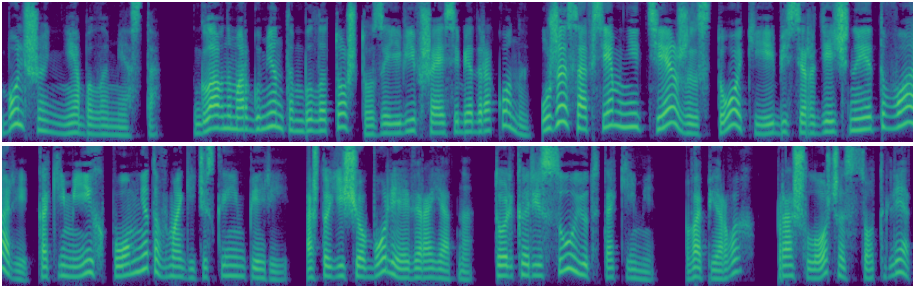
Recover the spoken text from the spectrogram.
больше не было места. Главным аргументом было то, что заявившие о себе драконы уже совсем не те жестокие и бессердечные твари, какими их помнят в магической империи, а что еще более вероятно, только рисуют такими. Во-первых, прошло 600 лет.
